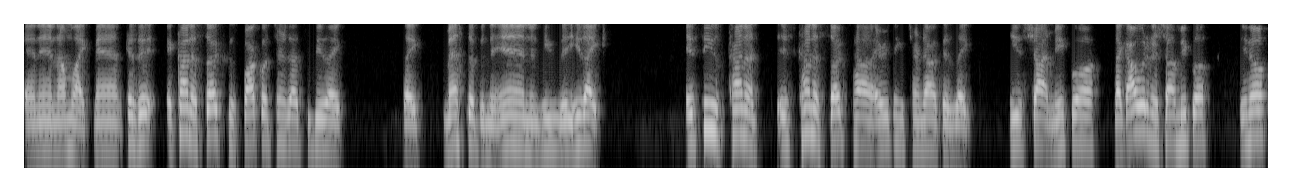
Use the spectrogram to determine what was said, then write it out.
And then I'm like, man, because it it kind of sucks because Paco turns out to be like, like messed up in the end, and he he like, it seems kind of it kind of sucks how everything turned out because like he's shot Miklo. Like I wouldn't have shot Miklo, you know.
